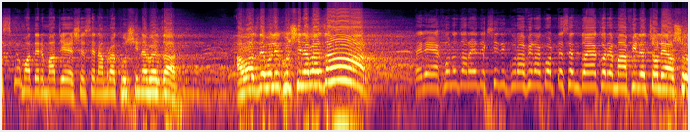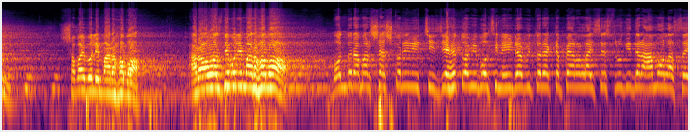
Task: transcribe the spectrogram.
আজকে আমাদের মাঝে এসেছেন, আমরা খুশি না বেজার? আওয়াজ দিয়ে বলি খুশি না বেজার? তাইলে এখনও যারা দেখছি যে ঘোরাফেরা করতেছেন, দয়া করে মাহফিলে চলে আসুন। সবাই বলি মার হবা আর আওয়াজ দিয়ে বলি মার হবা বন্ধুরা, আমার শেষ করে দিচ্ছি যেহেতু আমি বলছি না, এটার ভিতরে একটা প্যারালাইসিস রুগীদের আমল আছে।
